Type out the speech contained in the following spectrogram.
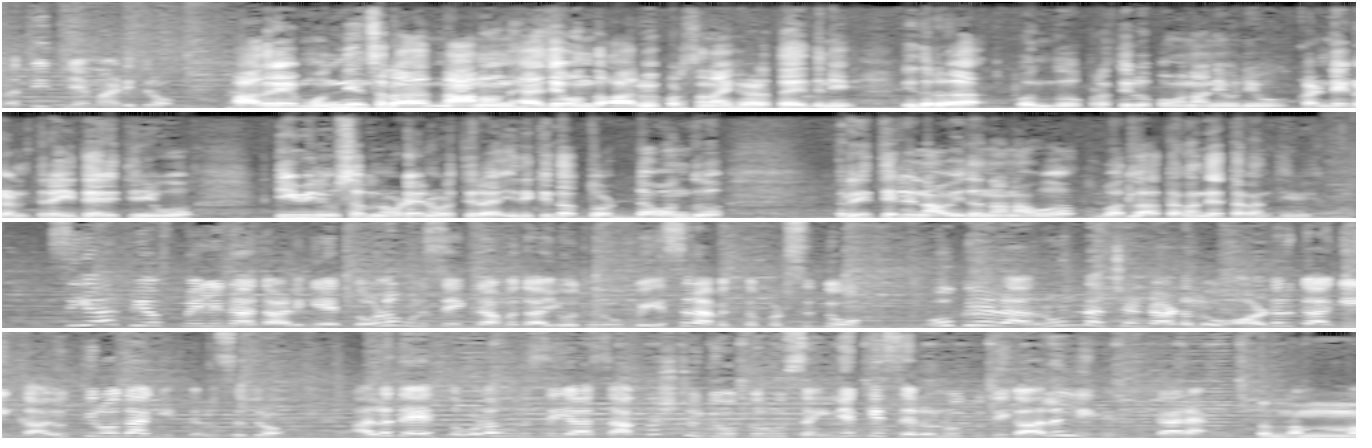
ಪ್ರತಿಜ್ಞೆ ಮಾಡಿದ್ರು. ಆದರೆ ಮುಂದಿನ ಸಲ ನಾನೊಂದು ಹ್ಯಾಸ್ ಎ ಒಂದು ಆರ್ಮಿ ಪರ್ಸನ್ ಆಗಿ ಹೇಳ್ತಾ ಇದ್ದೀನಿ. ಇದರ ಒಂದು ಪ್ರತಿರೂಪವನ್ನು ನೀವು ನೀವು ಕಂಡೇ ಕಾಣ್ತೀರಾ. ಇದೇ ರೀತಿ ನೀವು ಟಿ ವಿ ನ್ಯೂಸಲ್ಲಿ ನೋಡೇ ನೋಡ್ತೀರಾ. ಇದಕ್ಕಿಂತ ದೊಡ್ಡ ಒಂದು ರೀತಿಯಲ್ಲಿ ನಾವು ಇದನ್ನು ನಾವು ಬದಲಾ ತಗೊಂಡೇ ತಗೊಂತೀವಿ. ಸಿಆರ್ಪಿಎಫ್ ಮೇಲಿನ ದಾಳಿಗೆ ತೋಳಹುಣಸೆ ಗ್ರಾಮದ ಯೋಧರು ಬೇಸರ ವ್ಯಕ್ತಪಡಿಸಿದ್ದು ಉಗ್ರರ ರುಂಡ ಚೆಂಡಾಡಲು ಆರ್ಡರ್ಗಾಗಿ ಕಾಯುತ್ತಿರೋದಾಗಿ ತಿಳಿಸಿದ್ರು. ಅಲ್ಲದೆ ತೋಳ ಹುಣಸೆಯ ಸಾಕಷ್ಟು ಯುವಕರು ಸೈನ್ಯಕ್ಕೆ ಸೇರಲು ತುದಿಗಾಲಲ್ಲಿ ನಿಂತಿದ್ದಾರೆ. ನಮ್ಮ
